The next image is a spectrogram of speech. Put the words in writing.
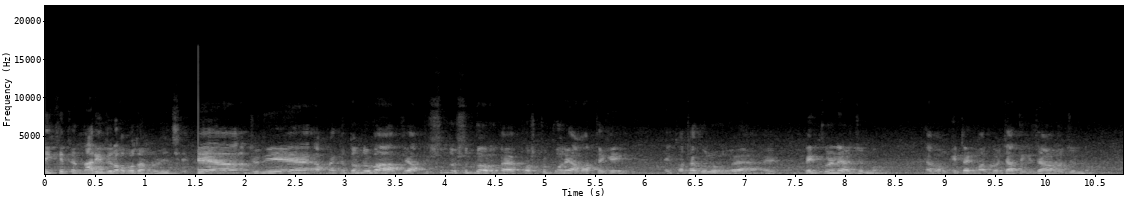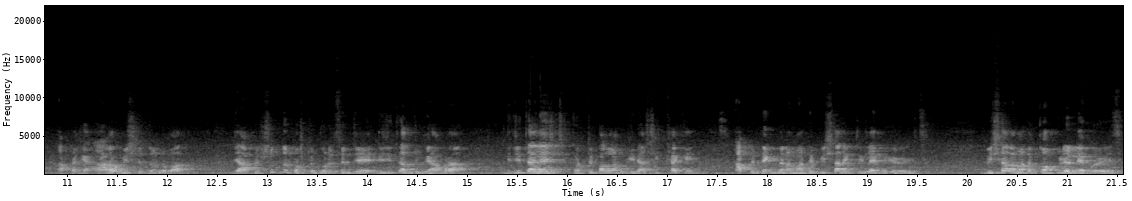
এই ক্ষেত্রে নারীদের অবদান রয়েছে। যদি আপনাকে ধন্যবাদ যে আপনি সুন্দর সুন্দর প্রশ্ন করে আমার থেকে এই কথাগুলো বের করে নেওয়ার জন্য এবং এটার মাধ্যমে জাতিকে জানানোর জন্য। আপনাকে আরও বিশেষ ধন্যবাদ যে আপনি সুন্দর প্রশ্ন করেছেন যে ডিজিটাল যুগে আমরা ডিজিটালাইজড করতে পারলাম কি না শিক্ষাকে। আপনি দেখবেন আমাদের বিশাল একটি লাইব্রেরি রয়েছে। বিশাল আমাদের কম্পিউটার ল্যাব রয়েছে।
